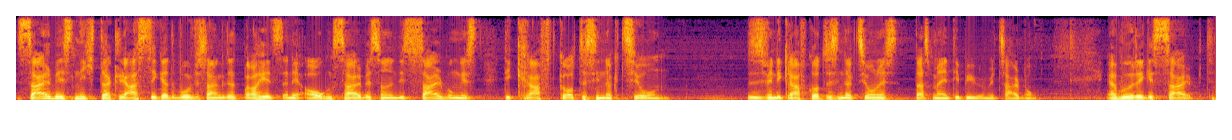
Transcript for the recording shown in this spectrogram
Salbe ist nicht der Klassiker, wo wir sagen, da brauche ich jetzt eine Augensalbe, sondern die Salbung ist die Kraft Gottes in Aktion. Das ist, wenn die Kraft Gottes in Aktion ist, das meint die Bibel mit Salbung. Er wurde gesalbt,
